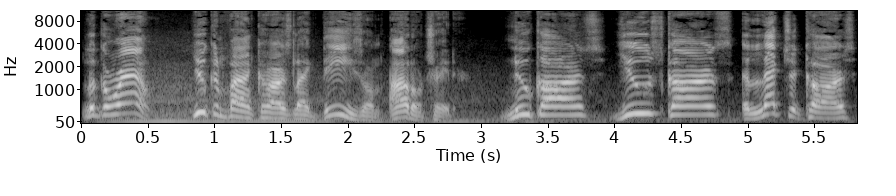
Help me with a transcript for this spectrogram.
Look around. You can find cars like these on AutoTrader. New cars, used cars, electric cars,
